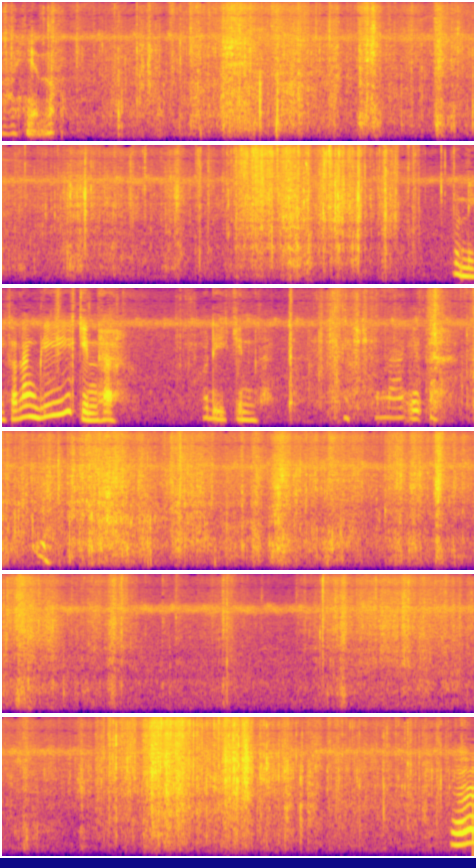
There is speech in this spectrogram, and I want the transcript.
ปลาเห็นเนาะ วันนี้กำลังดีกินค่ะพอดีกินค่ะข้างล่างอีกเออ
